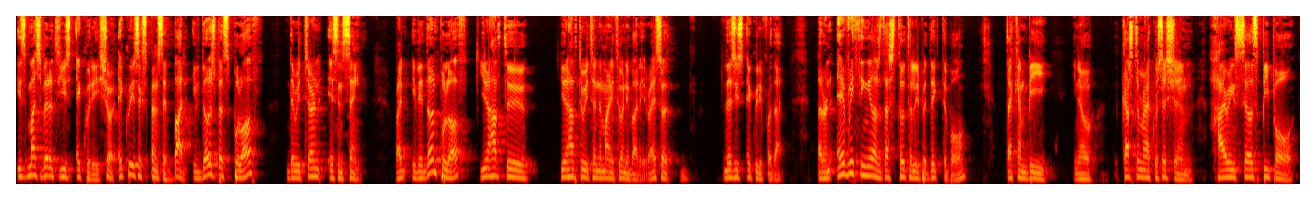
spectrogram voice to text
it's much better to use equity. Sure, equity is expensive, but if those bets pull off, the return is insane right? If they don't pull off, you don't have to you don't have to return the money to anybody, right? So let's use equity for that. But on everything else that's totally predictable, that can be, you know, customer acquisition, hiring salespeople,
